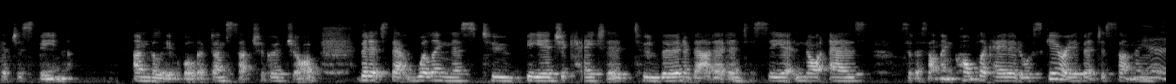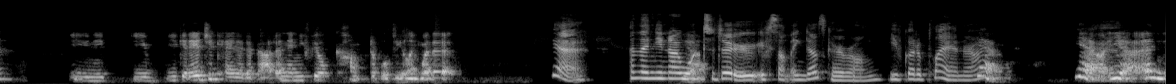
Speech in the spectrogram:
have just been unbelievable. They've done such a good job. But it's that willingness to be educated, to learn about it, and to see it not as sort of something complicated or scary, but just something yeah. You need you you get educated about and then you feel comfortable dealing with it. Yeah. And then you know yeah. what to do if something does go wrong. You've got a plan, right? Yeah. Yeah, yeah, and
